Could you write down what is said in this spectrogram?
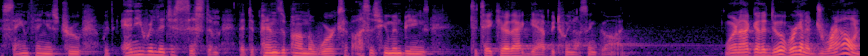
The same thing is true with any religious system that depends upon the works of us as human beings to take care of that gap between us and God. We're not going to do it. We're going to drown.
